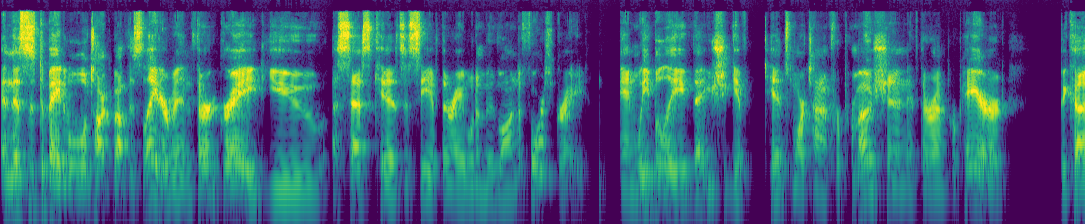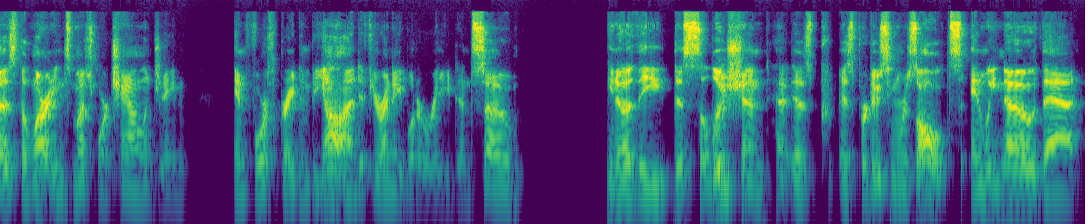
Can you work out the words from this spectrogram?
and this is debatable, we'll talk about this later, but in third grade, you assess kids to see if they're able to move on to fourth grade. And we believe that you should give kids more time for promotion if they're unprepared because the learning is much more challenging in fourth grade and beyond if you're unable to read. And so, you know, the this solution is is producing results, and we know that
